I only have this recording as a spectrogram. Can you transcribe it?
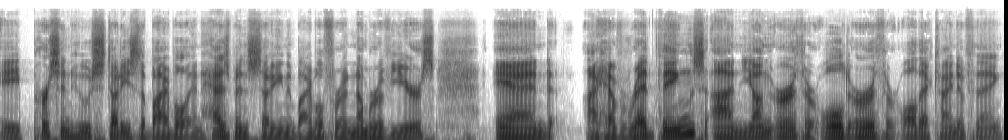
a person who studies the Bible and has been studying the Bible for a number of years. And I have read things on young earth or old earth or all that kind of thing.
